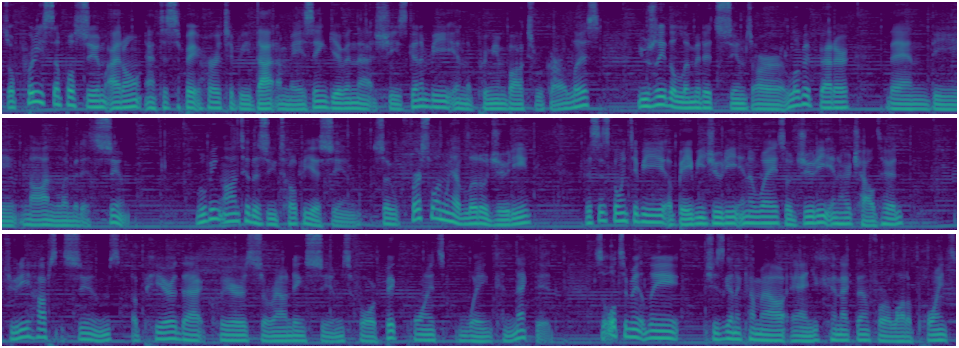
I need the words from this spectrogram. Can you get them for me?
So pretty simple Tsum. I don't anticipate her to be that amazing given that she's going to be in the premium box regardless. Usually the limited Tsums are a little bit better than the non-limited Tsum. Moving on to the Zootopia Tsum. So first one we have Little Judy. This is going to be a baby Judy in a way. So Judy in her childhood. Judy Hopps Tsums appear that clears surrounding Tsums for big points when connected. So ultimately, she's going to come out and you connect them for a lot of points.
